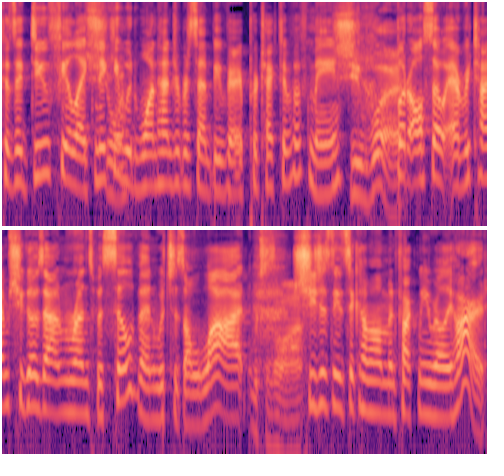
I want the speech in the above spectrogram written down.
because I do feel like Nikki Sure. would 100% be very protective of me. She would. but also, every time she goes out and runs with Sylvan, which is a lot, Which is a lot. she just needs to come home and fuck me really hard.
